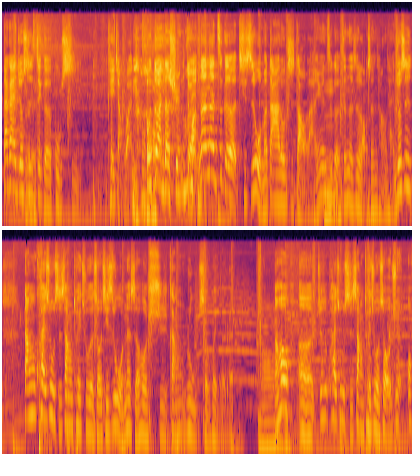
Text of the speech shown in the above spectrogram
大概就是这个故事可以讲完，不断的循环。对，那 那这个其实我们大家都知道啦，因为这个真的是老生常谈，嗯、就是当快速时尚推出的时候，其实我那时候是刚入社会的人，哦，然后呃，就是快速时尚推出的时候，我觉得哦，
